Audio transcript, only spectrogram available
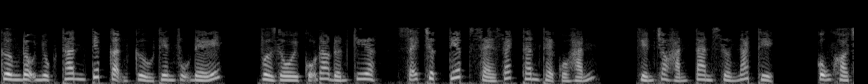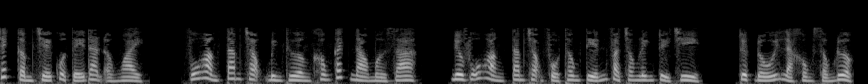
cường độ nhục thân tiếp cận cửu thiên vũ đế, vừa rồi cỗ đau đớn kia sẽ trực tiếp xé rách thân thể của hắn, khiến cho hắn tan xương nát thịt. Cũng khó trách cầm chế của tế đàn ở ngoài, Vũ Hoàng Tam Trọng bình thường không cách nào mở ra, nếu Vũ Hoàng Tam Trọng phổ thông tiến vào trong linh tủy trì, tuyệt đối là không sống được.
